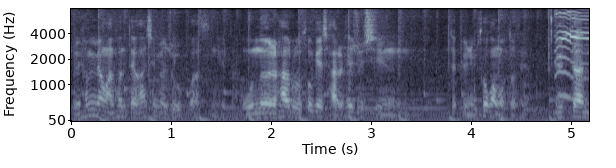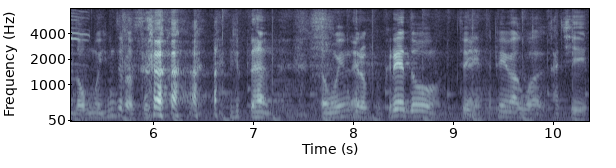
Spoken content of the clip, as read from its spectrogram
좀 현명한 선택하시면 좋을 것 같습니다. 오늘 하루 소개 잘 해주신 대표님 소감 어떠세요? 일단 너무 힘들었어요. 일단 너무 힘들었고 그래도 저희 네. 대표님하고 같이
